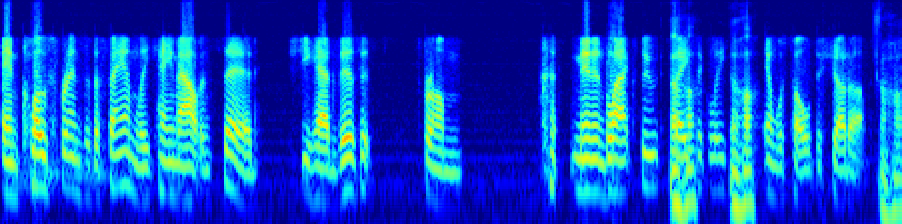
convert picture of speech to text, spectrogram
And close friends of the family came out and said she had visits from men in black suits, uh-huh. basically, uh-huh. and was told to shut up. Uh-huh.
